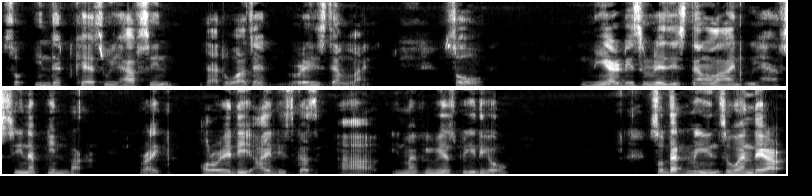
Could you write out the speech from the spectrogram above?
So in that case we have seen that was a resistance line. So near this resistance line we have seen a pin bar right? Already i discussed uh, in my previous video. So that means when they are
